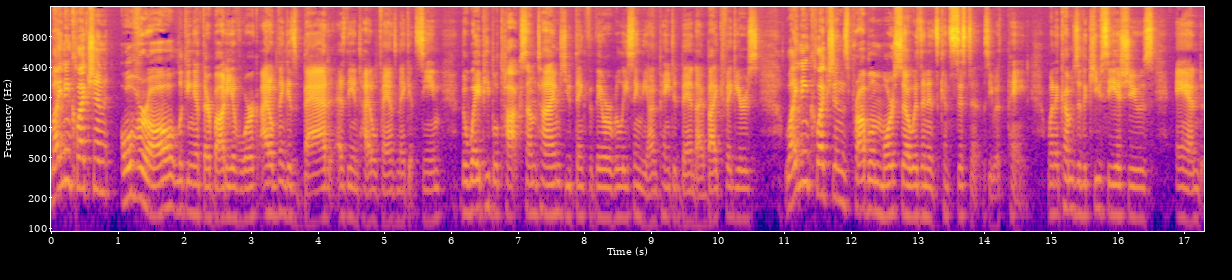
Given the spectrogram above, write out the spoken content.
Lightning Collection, overall, looking at their body of work, I don't think is bad as the entitled fans make it seem. The way people talk sometimes, you'd think that they were releasing the unpainted Bandai bike figures. Lightning Collection's problem more so is in its consistency with paint. When it comes to the QC issues and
